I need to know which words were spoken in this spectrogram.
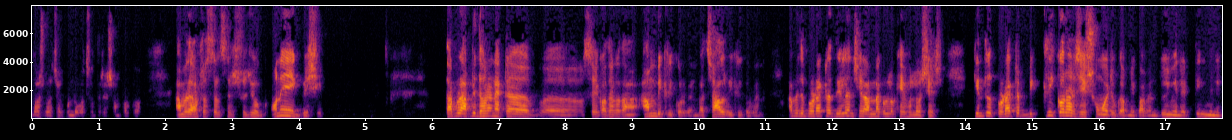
দশ বছর, পনেরো বছর ধরে সম্পর্ক। আমাদের আফটার সেলস এর সুযোগ অনেক বেশি। তারপরে আপনি ধরেন একটা সে কথা কথা আম বিক্রি করবেন বা চাল বিক্রি করবেন। আপনি যে প্রোডাক্টটা দিলেন, সে রান্না করল, খেয়ে ফেলল, শেষ। কিন্তু প্রোডাক্টটা বিক্রি করার যে সময়টুকু আপনি পাবেন, দুই মিনিট, তিন মিনিট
